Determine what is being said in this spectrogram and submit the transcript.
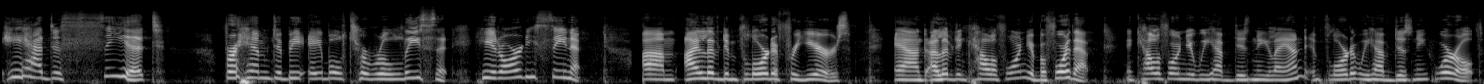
he had to see it for him to be able to release it. He had already seen it. Um, I lived in Florida for years, and I lived in California before that. In California, we have Disneyland. In Florida, we have Disney World.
